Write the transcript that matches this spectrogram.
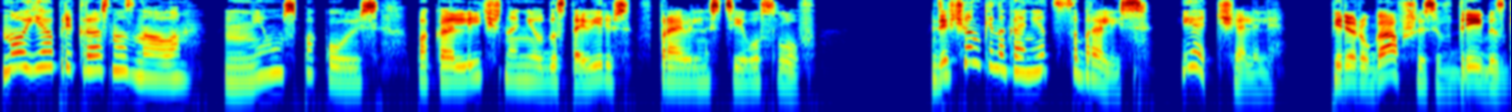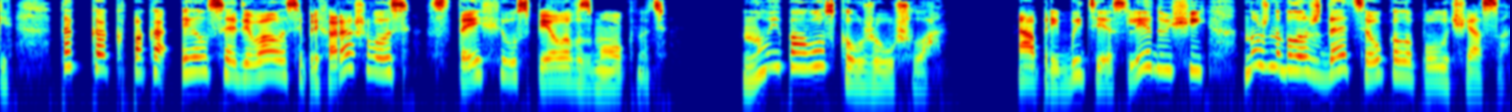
Но я прекрасно знала, не успокоюсь, пока лично не удостоверюсь в правильности его слов — Девчонки, наконец, собрались и отчалили, переругавшись в дребезги, так как пока Элси одевалась и прихорашивалась, Стефи успела взмокнуть. Ну и повозка уже ушла. А прибытие следующей нужно было ждать около получаса.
